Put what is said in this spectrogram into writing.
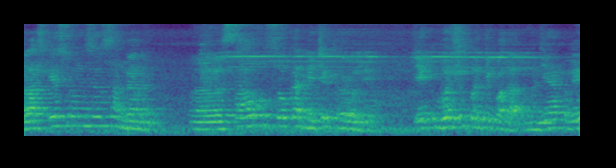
राष्ट्रीय स्वयंसेवक संघानं सहा उत्सव करण्याचे ठरवले. एक वर्ष प्रतिपदा म्हणजे आपले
